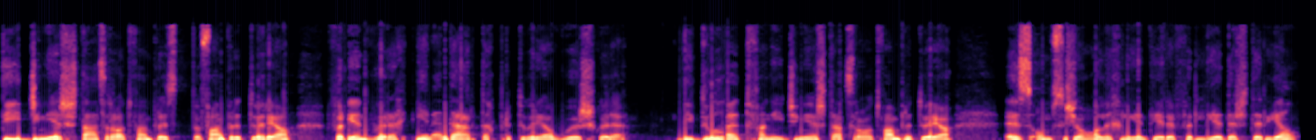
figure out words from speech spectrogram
Die Junior Stadsraad van van Pretoria verteenwoordig 31 Pretoria hoërskole. Die doelwit van die Junior Stadsraad van Pretoria is om sosiale geleenthede vir leerders te reël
